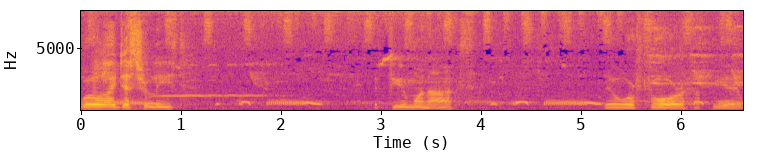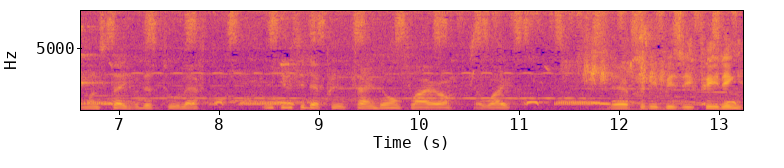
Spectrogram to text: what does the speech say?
Well, I just released a few monarchs. There were four up here at one stage, but there's two left. You can see they're pretty tiny, they don't fly away. They're pretty busy feeding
